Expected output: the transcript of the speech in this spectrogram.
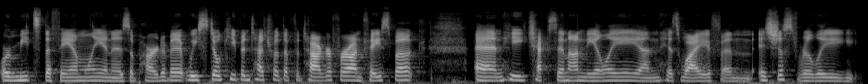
or meets the family and is a part of it. We still keep in touch with the photographer on facebook and he checks in on neeley and his wife and it's just really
